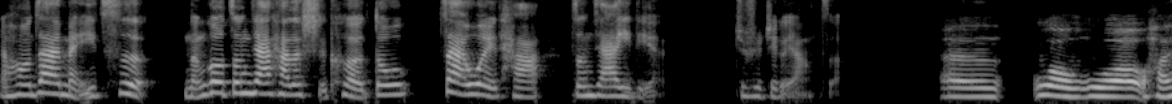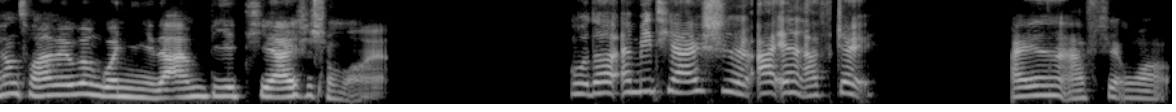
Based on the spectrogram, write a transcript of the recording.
然后在每一次能够增加他的时刻，都再为他增加一点，就是这个样子。呃，我我好像从来没问过你的 MBTI 是什么哎。我的 MBTI 是 INFJ。INFJ，哇，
